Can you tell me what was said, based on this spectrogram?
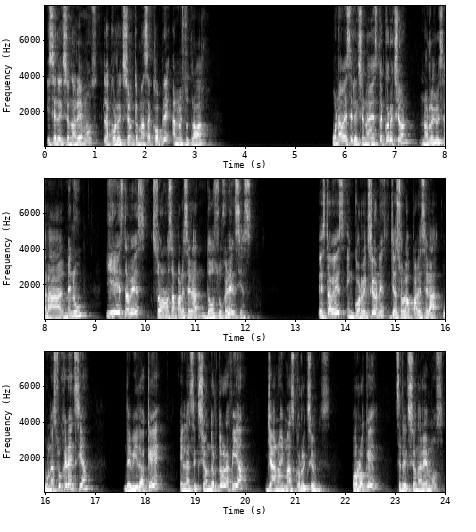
y seleccionaremos la corrección que más acople a nuestro trabajo. Una vez seleccionada esta corrección, nos regresará al menú y esta vez solo nos aparecerán dos sugerencias. Esta vez en correcciones ya solo aparecerá una sugerencia debido a que en la sección de ortografía ya no hay más correcciones, por lo que seleccionaremos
